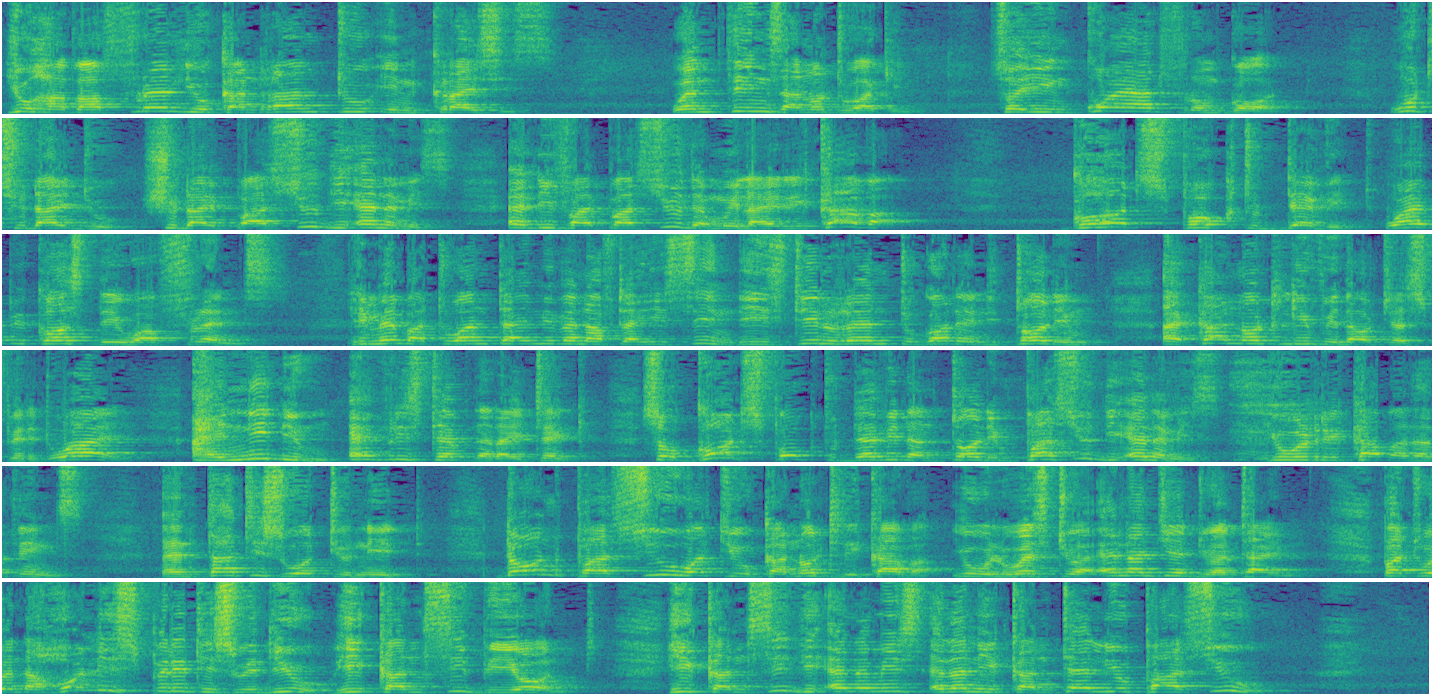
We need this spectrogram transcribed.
You have a friend you can run to in crisis when things are not working. So he inquired from God, What should I do? Should I pursue the enemies? And if I pursue them, will I recover? God spoke to David. Why? Because they were friends. Remember, at one time, even after he sinned, he still ran to God and he told him, I cannot live without your spirit. Why? I need him every step that I take. So God spoke to David and told him, Pursue the enemies, you will recover the things. And that is what you need. Don't pursue what you cannot recover. You will waste your energy and your time. But when the Holy Spirit is with you, He can see beyond. He can see the enemies and then He can tell you, Pursue.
